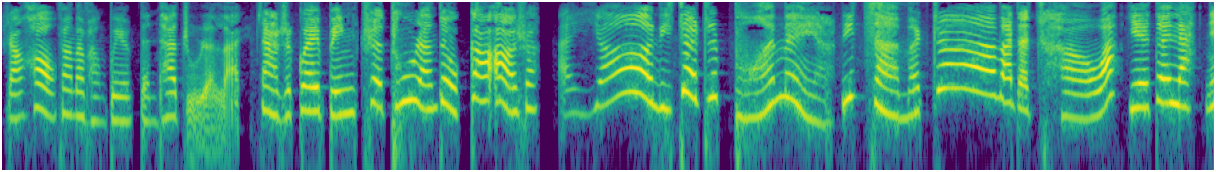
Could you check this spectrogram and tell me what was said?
然后放到旁边等它主人来。那只贵宾却突然对我高傲说：“哎呦，你这只博美呀，你怎么这么的丑啊？也对了，你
